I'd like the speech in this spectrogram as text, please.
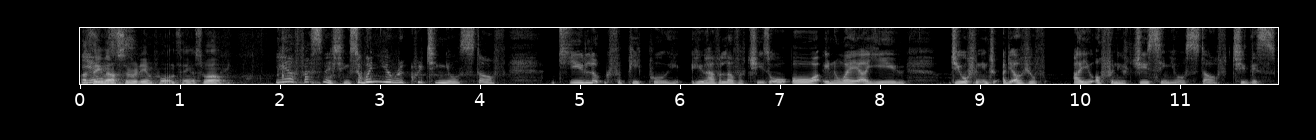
I think that's a really important thing as well. Yeah, fascinating. So when you're recruiting your staff, do you look for people who- who have a love of cheese, or, or in a way, are you do you often are you, are you often introducing your staff to this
